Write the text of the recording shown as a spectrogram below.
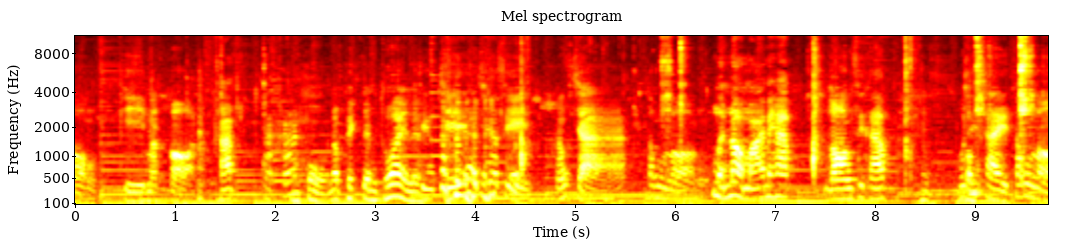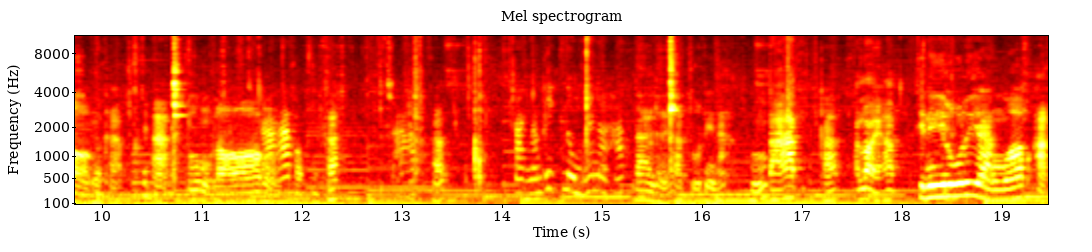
องทีมาก่อนครับนะฮะโอ้โหน้ำพริกเต็มถ้วยเลย จริงๆเชื่อสิ น้องจ๋าต้องลอง เหมือนหน่อไม้ไหมครับ ลองสิครับพุทธิชัยต้องลองครับอะตุ้งลองนะครับ ขอบคุณครับครับครับ ตักน้ำพริกหนุ่มให้หน่อยครับได้เลยอะสูตรนี้นะหืมตาครับ ครับ อร่อยครับ ทีนี้รู้หรือยังว่าผัก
